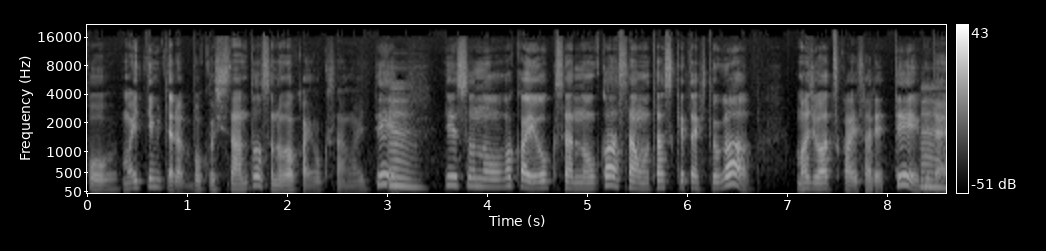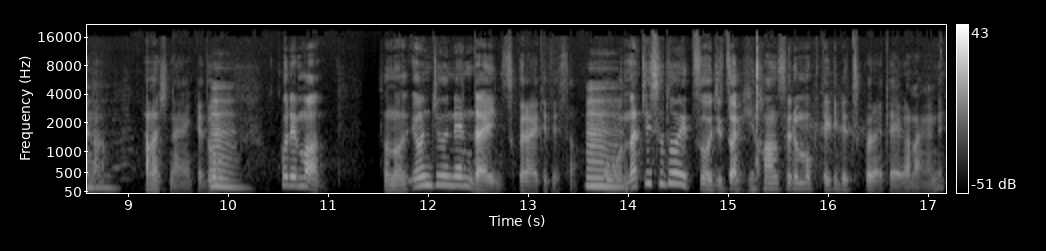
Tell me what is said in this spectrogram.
こう、まあ、言ってみたら牧師さんとその若い奥さんがいて、うん、でその若い奥さんのお母さんを助けた人が魔女扱いされてみたいな話なんやけど、うん、これまあその40年代に作られててさ、うん、ナチスドイツを実は批判する目的で作られた映画なんよね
